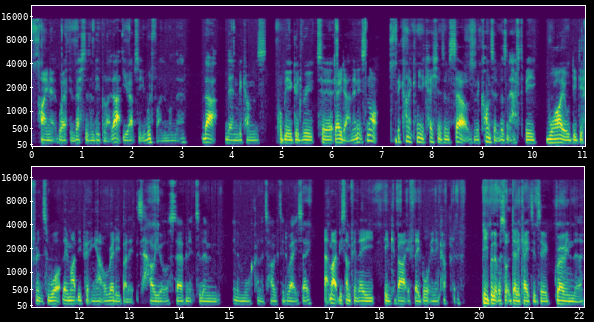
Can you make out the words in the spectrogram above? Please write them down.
high net worth investors and people like that, you absolutely would find them on there. That then becomes probably a good route to go down. And it's not the kind of communications themselves and the content doesn't have to be wildly different to what they might be putting out already, but it's how you're serving it to them in a more kind of targeted way. So that might be something they think about if they bought in a couple of people that were sort of dedicated to growing the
